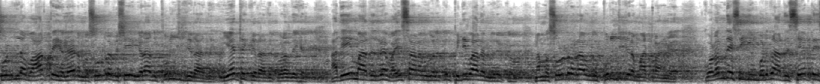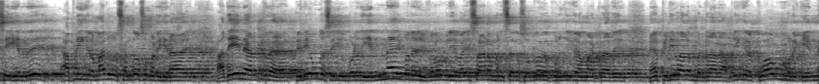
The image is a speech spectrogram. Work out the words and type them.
சொல்ல வார்த்தைகளை நம்ம சொல்கிற விஷயங்களை அது புரிஞ்சுக்கிறாது ஏற்றுக்கிறாது குழந்தைகள். அதே மாதிரி தான் வயசானவங்களுக்கு பிடிவாதம் இருக்கும். நம்ம சொல்கிறத அவங்க புரிஞ்சுக்கிற மாட்டாங்க குழந்தை செய்யும் பொழுது அது சேர்த்தை செய்கிறது அப்படிங்கிற மாதிரி ஒரு சந்தோஷம் அடைகிறாய். அதே நேரத்தில் பெரியவங்க செய்யும் பொழுது என்ன இவர் இவ்வளோ பெரிய வயசான மனுஷரை சொல்கிறத புரிஞ்சுக்கிற மாட்டாரு பிடிவாதம் பண்ணுறாரு அப்படிங்கிற கோபம் உனக்கு என்ன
